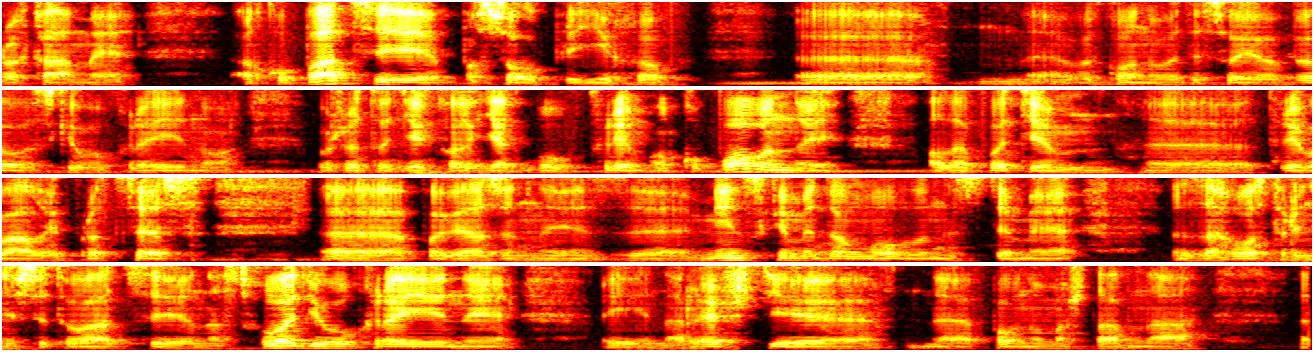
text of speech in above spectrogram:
роками окупації. Посол приїхав виконувати свої обов'язки в Україну вже тоді, як був Крим окупований, але потім е, тривалий процес е, пов'язаний з мінськими домовленостями, загострені ситуації на сході України, і нарешті е, повномасштабна е,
